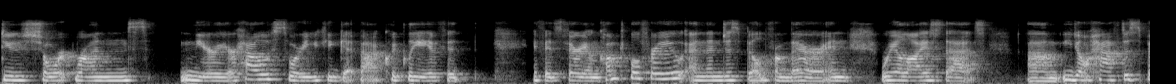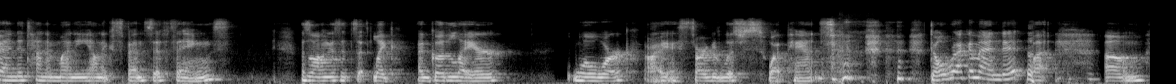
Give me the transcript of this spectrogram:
do short runs near your house where you can get back quickly if it if it's very uncomfortable for you, and then just build from there and realize that um, you don't have to spend a ton of money on expensive things as long as it's like a good layer will work. I started with sweatpants. Don't recommend it, but um,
